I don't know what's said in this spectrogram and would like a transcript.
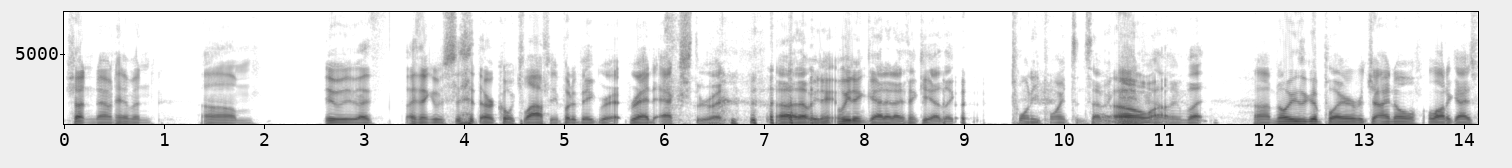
shutting down him, and um, it was, I th- I think it was our coach laughed and he put a big red, red X through it uh, that we didn't we didn't get it. I think he had like twenty points in seven games Oh, or wow. but. Um, no, he's a good player. Regina, I know a lot of guys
